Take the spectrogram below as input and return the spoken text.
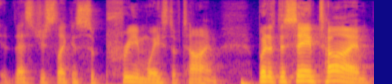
that's just like a supreme waste of time. But at the same time,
